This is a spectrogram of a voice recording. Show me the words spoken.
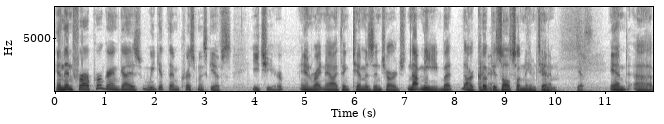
And then for our program guys, we get them Christmas gifts each year. And right now, I think Tim is in charge. Not me, but our cook is also named Tim. Tim. Yes. And uh,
